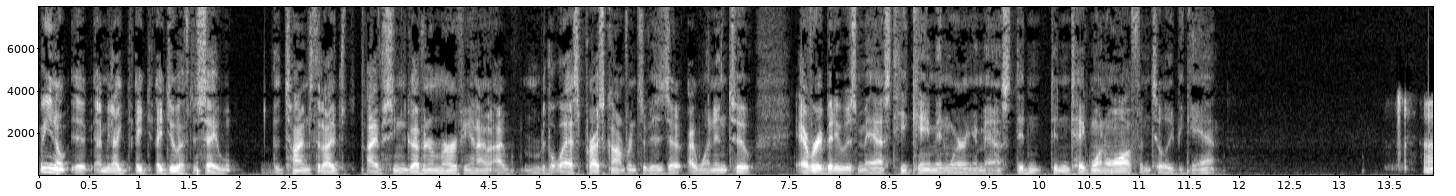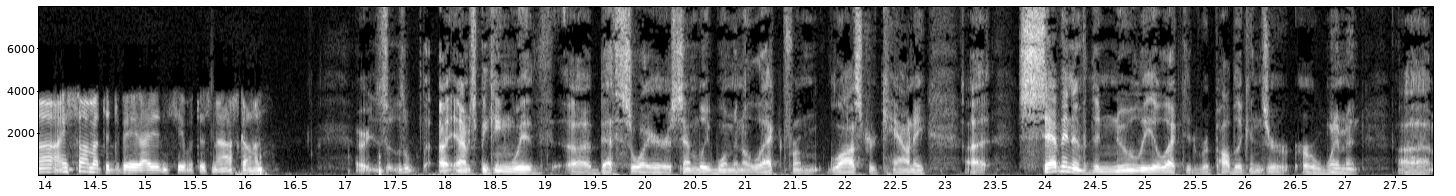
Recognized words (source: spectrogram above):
Well, you know, I mean, I, I, I do have to say, the times that I've I've seen Governor Murphy, and I, I, remember the last press conference of his I went into, everybody was masked. He came in wearing a mask, didn't didn't take one off until he began. Uh, I saw him at the debate. I didn't see him with his mask on. I'm speaking with uh, Beth Sawyer, Assemblywoman elect from Gloucester County. Uh, seven of the newly elected Republicans are, are women. Uh,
